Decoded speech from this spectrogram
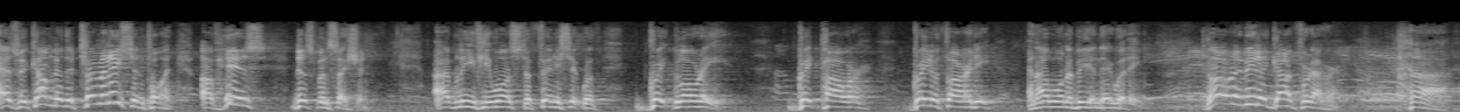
as we come to the termination point of His dispensation. I believe He wants to finish it with great glory, great power, great authority, and I want to be in there with Him. Glory be to God forever.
